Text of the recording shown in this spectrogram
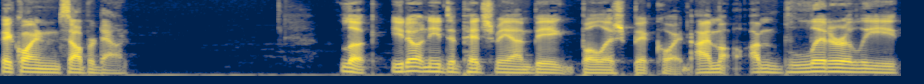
Bitcoin's up or down look, you don't need to pitch me on being bullish Bitcoin. I'm I'm literally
